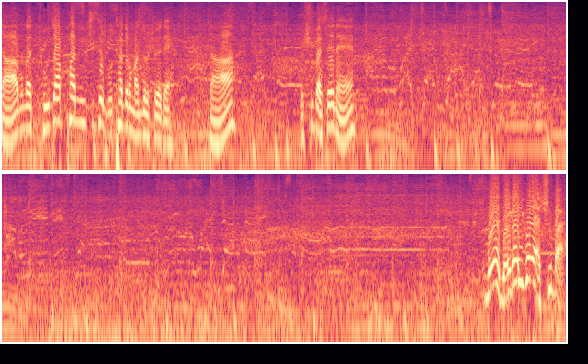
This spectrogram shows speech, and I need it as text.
자, 뭔가 조잡한 짓을 못하도록 만들어줘야 돼. 자, 어, 슈발 세네. 뭐야, 내가 이거야, 슈발.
